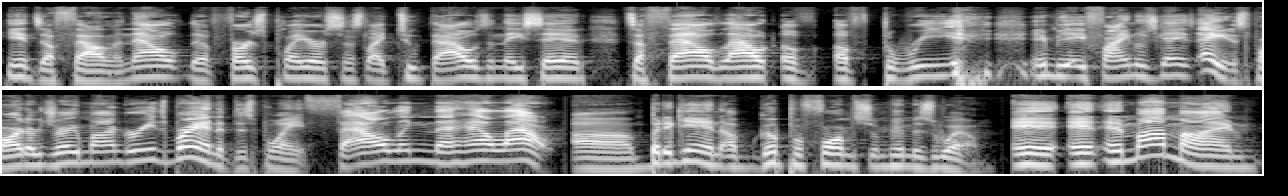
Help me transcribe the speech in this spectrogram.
He ends up fouling out. The first player since like 2000, they said, to foul out of, of three NBA Finals games. Hey, it's part of Draymond Green's brand at this point, fouling the hell out. Uh, but again, a good performance from him as well. And, and in my mind,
